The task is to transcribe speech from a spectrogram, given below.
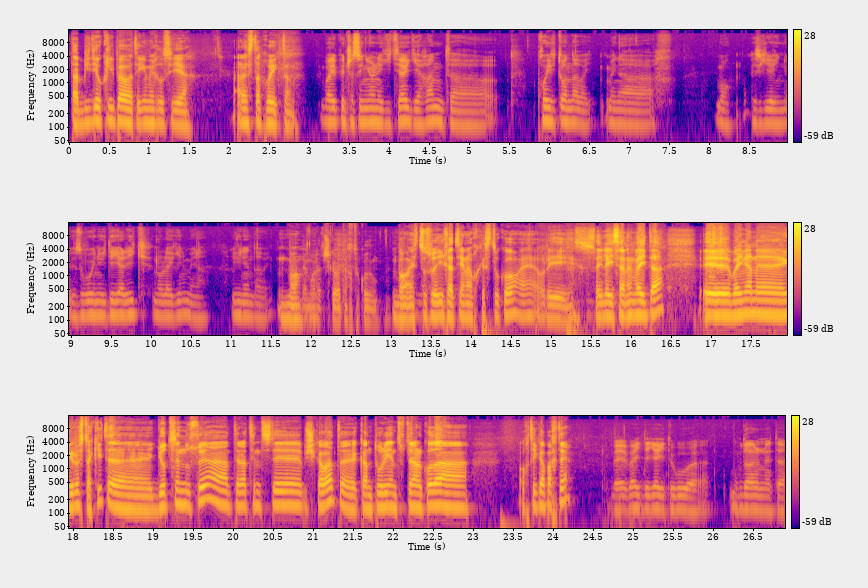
eta bideoklipa bat egin behar duzi, ara ez da proiektuan. Bai, pentsatzen nioen egitea, gerran, eta proiektuan da, bai. Baina, bon, ez, gira, ez dugu ino idealik nola egin, baina eginen da bai. Bon. Demora pixka bat hartuko du. Bon, ez duzu irratian aurkeztuko, eh, hori zaila izanen baita. E, Baina e, gero ez dakit, e, jotzen duzu, ateratzen zite pixka bat, e, kantu hori entzuten alko da hortik aparte? Be, bai, deia ditugu uh, udan eta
